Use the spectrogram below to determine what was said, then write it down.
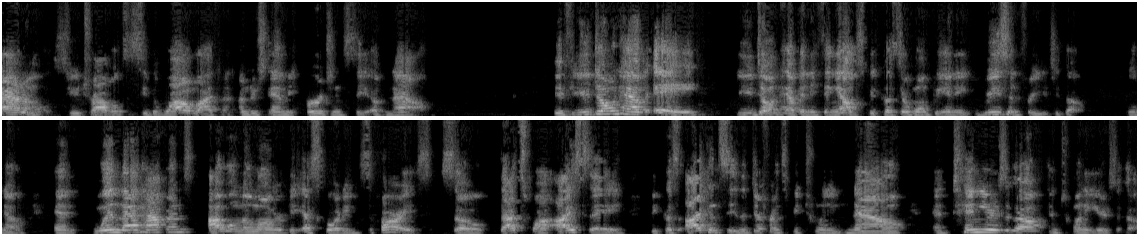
Animals. You travel to see the wildlife and understand the urgency of now. If you don't have A, you don't have anything else because there won't be any reason for you to go. You know, and when that happens, I will no longer be escorting safaris. So that's why I say, because I can see the difference between now and 10 years ago and 20 years ago.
